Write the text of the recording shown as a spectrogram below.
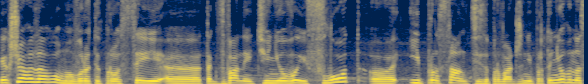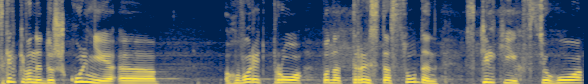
Якщо загалом говорити про цей е, так званий тіньовий флот е, і про санкції, запроваджені проти нього, наскільки вони дошкульні? Е, говорять про понад 300 суден. Скільки їх всього,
